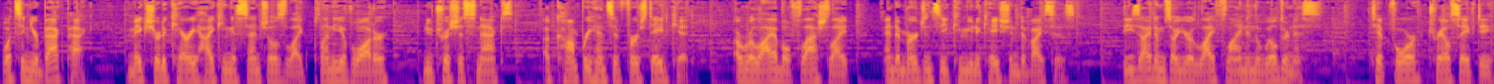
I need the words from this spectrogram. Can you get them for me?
What's in your backpack? Make sure to carry hiking essentials like plenty of water, nutritious snacks, a comprehensive first aid kit, a reliable flashlight, and emergency communication devices. These items are your lifeline in the wilderness. Tip 4 Trail safety.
